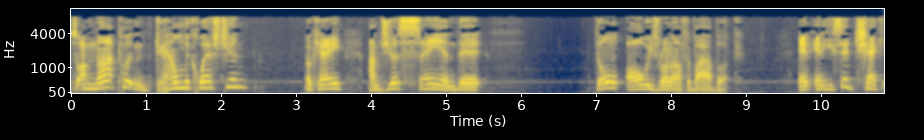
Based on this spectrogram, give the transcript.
So I'm not putting down the question, okay? I'm just saying that don't always run off to buy a book. And, and he said check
